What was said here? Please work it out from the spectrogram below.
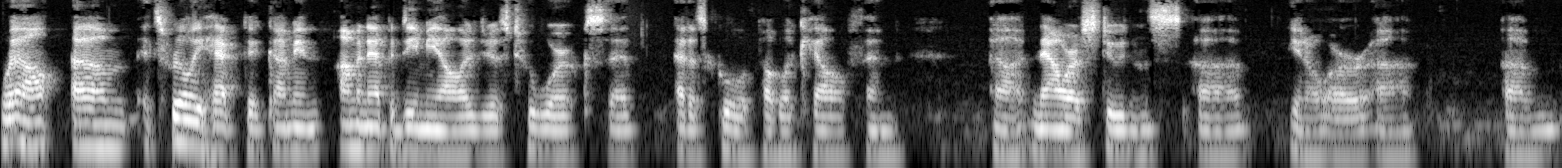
Well, um, it's really hectic. I mean, I'm an epidemiologist who works at, at a school of public health, and uh, now our students, uh, you know, are uh, um,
